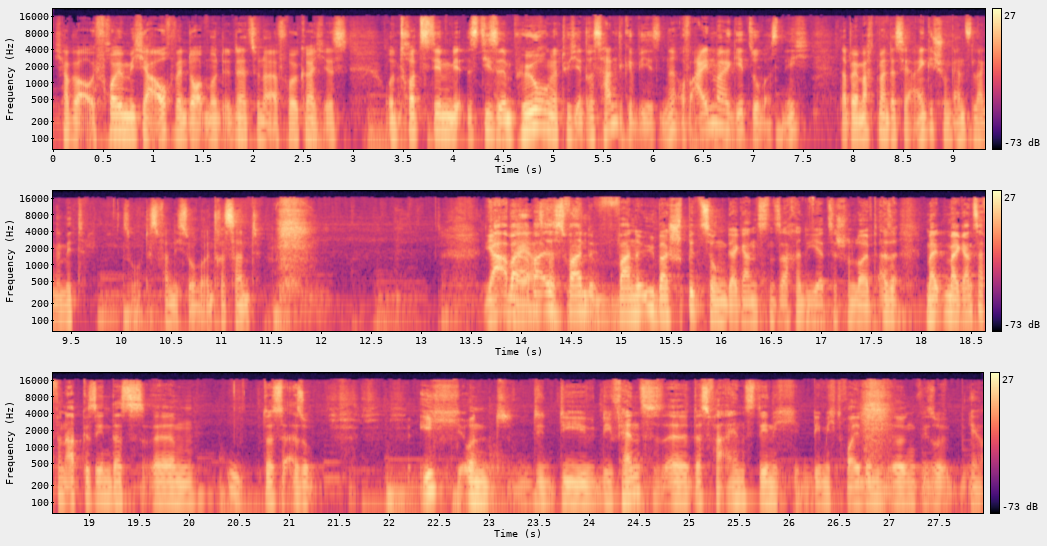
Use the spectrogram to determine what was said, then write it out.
Ich, habe ich freue mich ja auch, wenn Dortmund international erfolgreich ist. Und trotzdem ist diese Empörung natürlich interessant gewesen. Ne? Auf einmal geht sowas nicht. Dabei macht man das ja eigentlich schon ganz lange mit. So, das fand ich so interessant. Ja, aber, Ja, ja, aber es war war, eine Überspitzung der ganzen Sache, die jetzt schon läuft. Also mal, mal ganz davon abgesehen, dass, ähm, dass also ich und die, die, die Fans äh, des Vereins, den ich, dem ich treu bin, irgendwie so Ja.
